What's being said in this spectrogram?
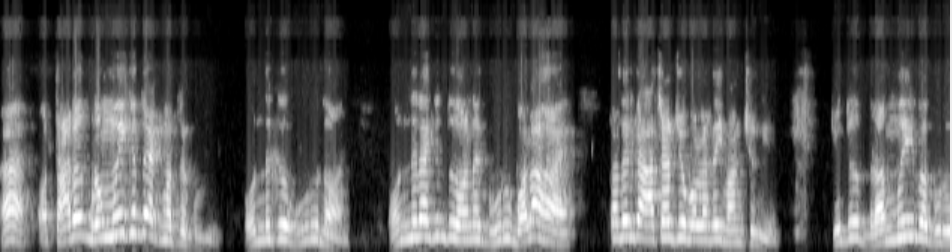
হ্যাঁ ও তারক ব্রহ্মই কিন্তু একমাত্র গুরু অন্য কেউ গুরু নন। অন্যরা কিন্তু অনেক গুরু বলা হয়, তাদেরকে আচার্য বলাটাই বাঞ্ছনীয়। কিন্তু ব্রহ্মই বা গুরু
